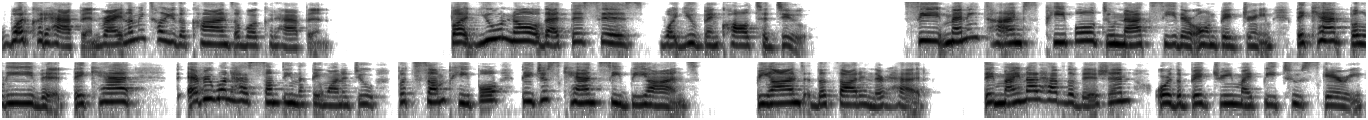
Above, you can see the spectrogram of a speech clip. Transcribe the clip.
what could happen, right? Let me tell you the cons of what could happen. but you know that this is what you've been called to do. See, many times people do not see their own big dream. They can't believe it. They can't, everyone has something that they want to do, but some people, they just can't see beyond, beyond the thought in their head. They might not have the vision, or the big dream might be too scary,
